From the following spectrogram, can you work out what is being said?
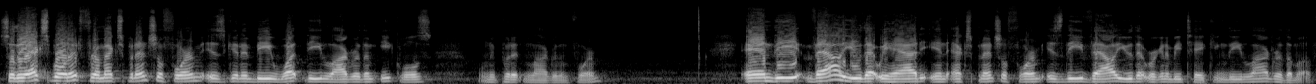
So the exponent from exponential form is going to be what the logarithm equals when we put it in logarithm form. And the value that we had in exponential form is the value that we're going to be taking the logarithm of.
